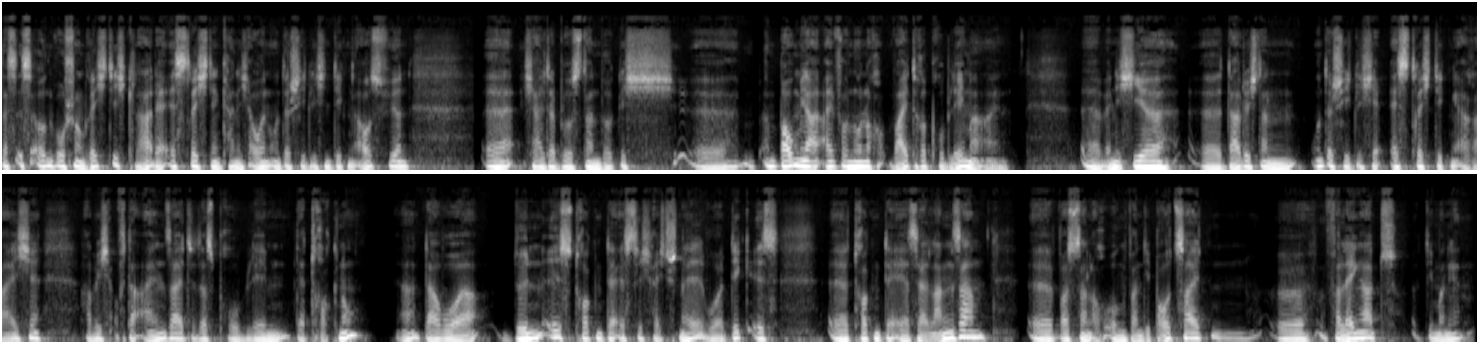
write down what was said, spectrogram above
das ist irgendwo schon richtig klar. Der Estrich, den kann ich auch in unterschiedlichen Dicken ausführen. Äh, ich halte bloß dann wirklich, äh, baue mir einfach nur noch weitere Probleme ein. Äh, wenn ich hier äh, dadurch dann unterschiedliche Estrichdicken erreiche, habe ich auf der einen Seite das Problem der Trocknung. Ja, da, wo er dünn ist, trocknet der Estrich recht schnell. Wo er dick ist, äh, trocknet er eher sehr langsam, äh, was dann auch irgendwann die Bauzeiten äh, verlängert, die man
